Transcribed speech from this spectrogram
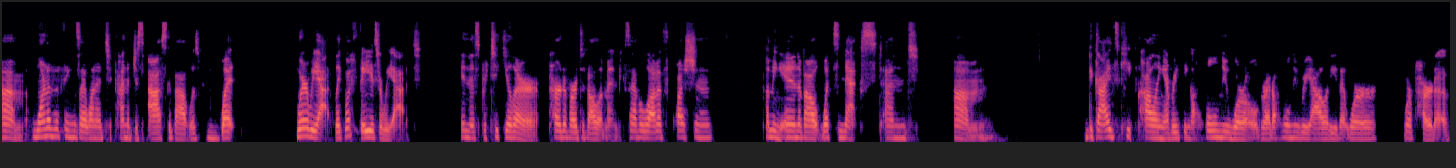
Um, one of the things I wanted to kind of just ask about was what, where are we at? Like, what phase are we at in this particular part of our development? Because I have a lot of questions coming in about what's next and um the guides keep calling everything a whole new world, right? A whole new reality that we're we're part of.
